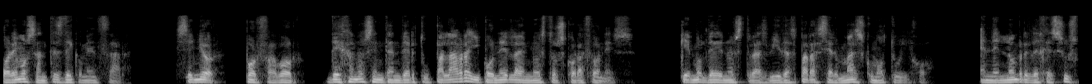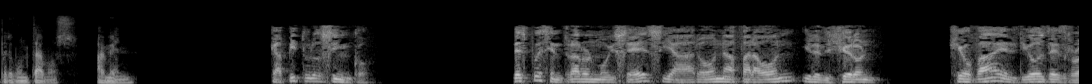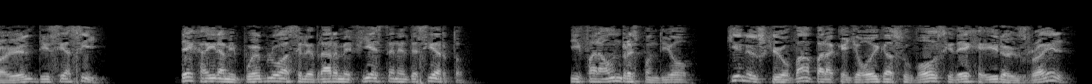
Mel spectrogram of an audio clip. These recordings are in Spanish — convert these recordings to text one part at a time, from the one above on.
Oremos antes de comenzar. Señor, por favor, déjanos entender tu palabra y ponerla en nuestros corazones. Que moldee nuestras vidas para ser más como tu Hijo. En el nombre de Jesús preguntamos. Amén. Capítulo 5 Después entraron Moisés y Aarón a Faraón y le dijeron, Jehová el Dios de Israel dice así, Deja ir a mi pueblo a celebrarme fiesta en el desierto. Y Faraón respondió, ¿Quién es Jehová para que yo oiga su voz y deje ir a Israel?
